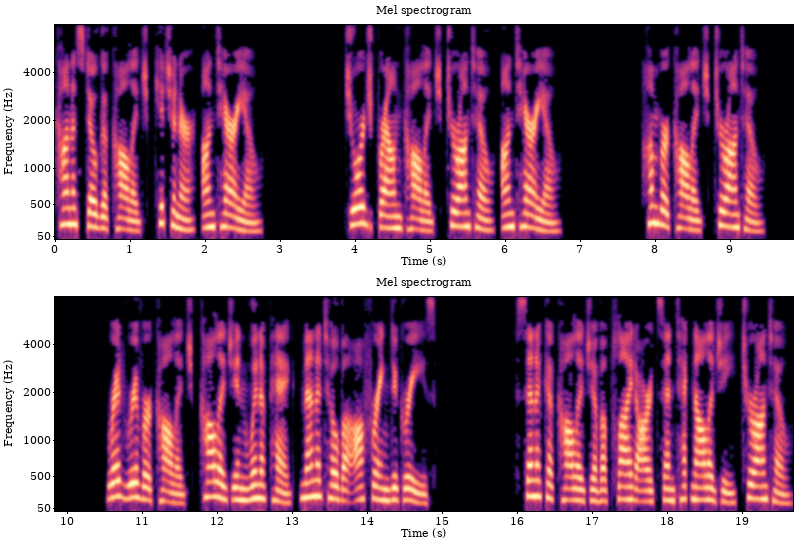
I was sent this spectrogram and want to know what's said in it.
Conestoga College, Kitchener, Ontario. George Brown College, Toronto, Ontario. Humber College, Toronto. Red River College, college in Winnipeg, Manitoba offering degrees. Seneca College of Applied Arts and Technology, Toronto.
